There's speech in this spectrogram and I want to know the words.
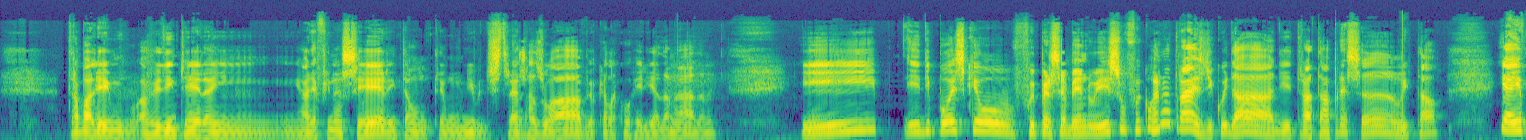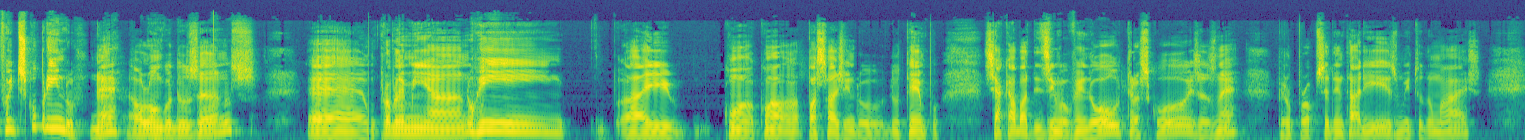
Trabalhei a vida inteira em, em área financeira, então tenho um nível de estresse razoável, aquela correria danada, né? E, e depois que eu fui percebendo isso, fui correndo atrás de cuidar, de tratar a pressão e tal. E aí fui descobrindo, né, ao longo dos anos, é, um probleminha no rim, aí com a, com a passagem do, do tempo se acaba desenvolvendo outras coisas, né, pelo próprio sedentarismo e tudo mais.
